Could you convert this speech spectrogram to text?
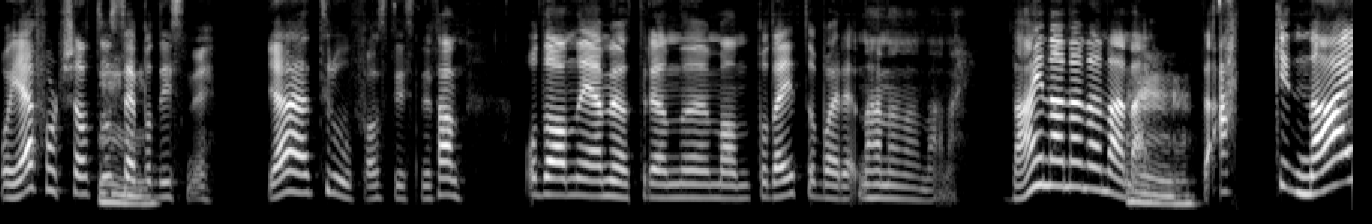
Og jeg fortsatte å se mm. på Disney. Jeg er trofast Disney-fan. Og da når jeg møter en eh, mann på date og bare Nei, nei, nei. nei, nei. Nei, nei, nei, nei, nei. Mm. Det er ikke Nei,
